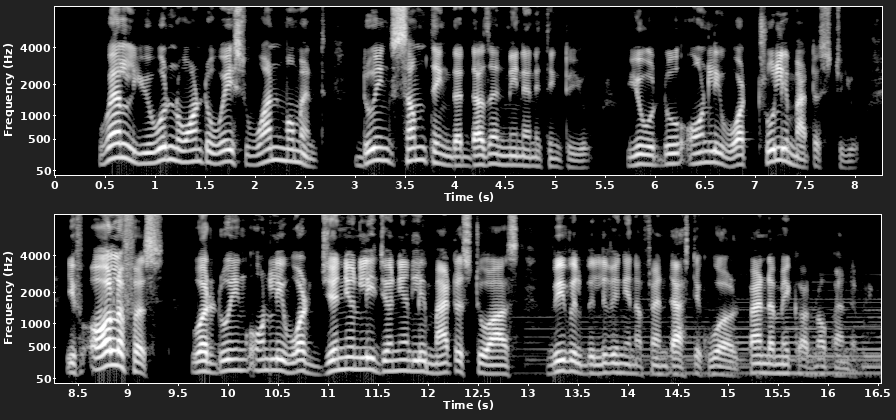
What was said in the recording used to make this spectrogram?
well, you wouldn't want to waste one moment doing something that doesn't mean anything to you. You would do only what truly matters to you. If all of us were doing only what genuinely, genuinely matters to us, we will be living in a fantastic world, pandemic or no pandemic.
